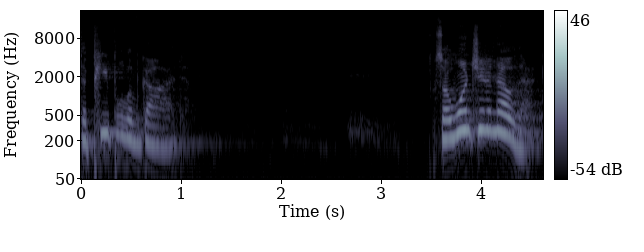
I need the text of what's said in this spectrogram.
the people of God. So I want you to know that.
